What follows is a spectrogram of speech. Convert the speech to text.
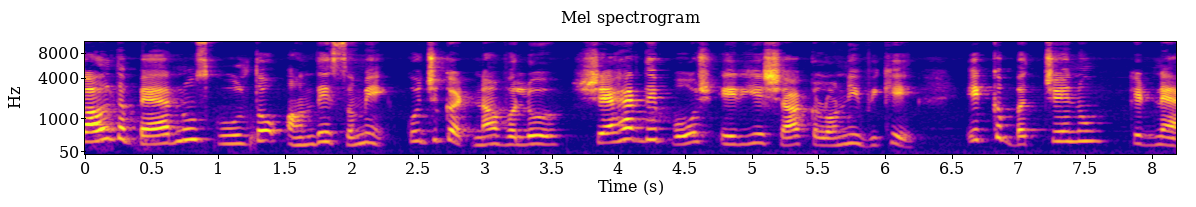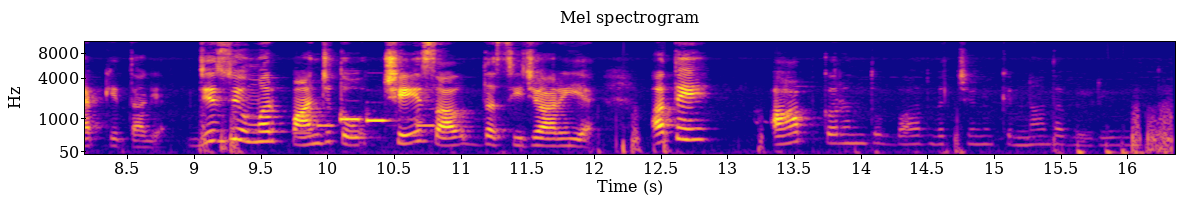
ਕੱਲ ਦੁਪਹਿਰ ਨੂੰ ਸਕੂਲ ਤੋਂ ਆਉਂਦੇ ਸਮੇਂ ਕੁਝ ਘਟਨਾ ਵੱਲੋਂ ਸ਼ਹਿਰ ਦੇ ਪੋਸ਼ ਏਰੀਏ ਸ਼ਾਹ ਕਲੋਨੀ ਵਿਖੇ ਇੱਕ ਬੱਚੇ ਨੂੰ ਕਿਡਨੈਪ ਕੀਤਾ ਗਿਆ, ਜਿਸ ਦੀ ਉਮਰ 5 ਤੋਂ 6 ਸਾਲ ਦੱਸੀ ਜਾ ਰਹੀ ਹੈ ਅਤੇ ਆਪ ਕਰਨ ਤੋਂ ਬਾਅਦ ਬੱਚੇ ਨੂੰ ਕਿੰਨਾ ਦਾ ਵੀਡੀਓ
